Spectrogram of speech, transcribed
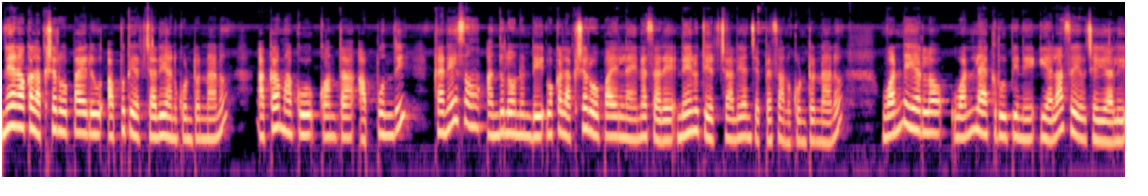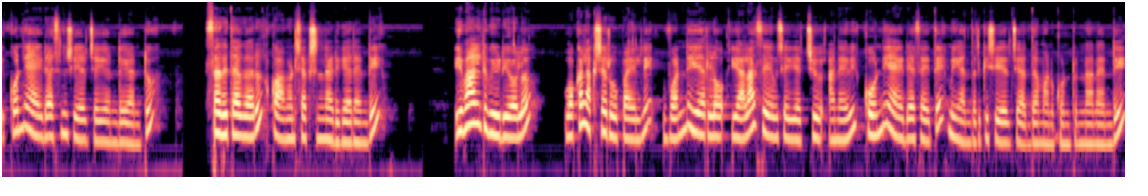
నేను ఒక లక్ష రూపాయలు అప్పు తీర్చాలి అనుకుంటున్నాను. అక్క మాకు కొంత అప్పు ఉంది కనీసం అందులో నుండి ఒక లక్ష రూపాయలనైనా సరే నేను తీర్చాలి అని చెప్పేసి అనుకుంటున్నాను. వన్ ఇయర్లో వన్ ల్యాక్ రూపీని ఎలా సేవ్ చేయాలి? కొన్ని ఐడియాస్ని షేర్ చేయండి అంటూ సరిత గారు కామెంట్ సెక్షన్లో అడిగారండి. ఇవాళ వీడియోలో ఒక లక్ష రూపాయలని వన్ ఇయర్లో ఎలా సేవ్ చేయొచ్చు అనేవి కొన్ని ఐడియాస్ అయితే మీ అందరికీ షేర్ చేద్దాం అనుకుంటున్నానండి.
